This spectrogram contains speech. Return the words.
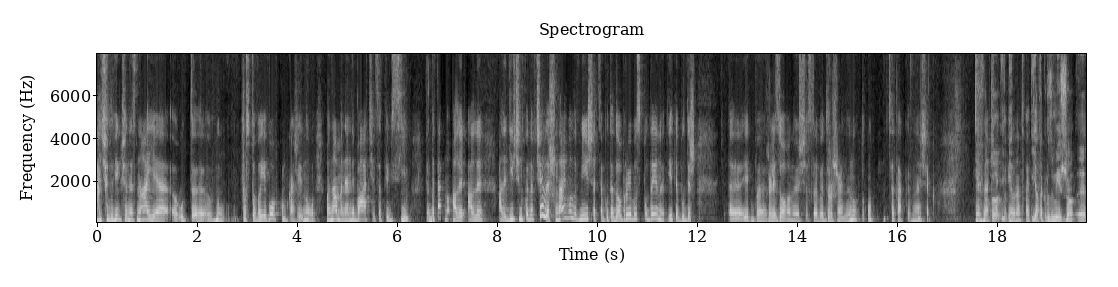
А чоловік вже не знає, е, от, е, ну, просто воєвовком каже, ну, вона мене не бачить за тим всім. Якби так, ну, але, але, але дівчинку навчили, що найголовніше це бути доброю господиною, тоді ти будеш е, якби, реалізованою, щасливою дружиною. Ну, от, це так, знаєш, як. Не знаю, чи Тобто, відповіла на твоє я так розумію, що е,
